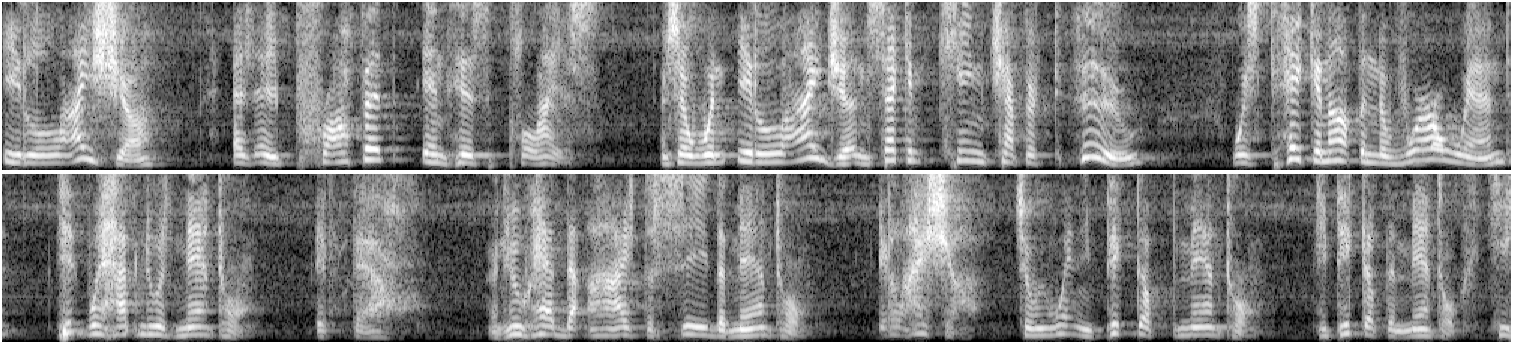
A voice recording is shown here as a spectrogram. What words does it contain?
Elisha as a prophet in his place. And so when Elijah in 2 King chapter 2 was taken up in the whirlwind, what happened to his mantle? It fell. And who had the eyes to see the mantle? Elisha. So he went and he picked up the mantle. He picked up the mantle. He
